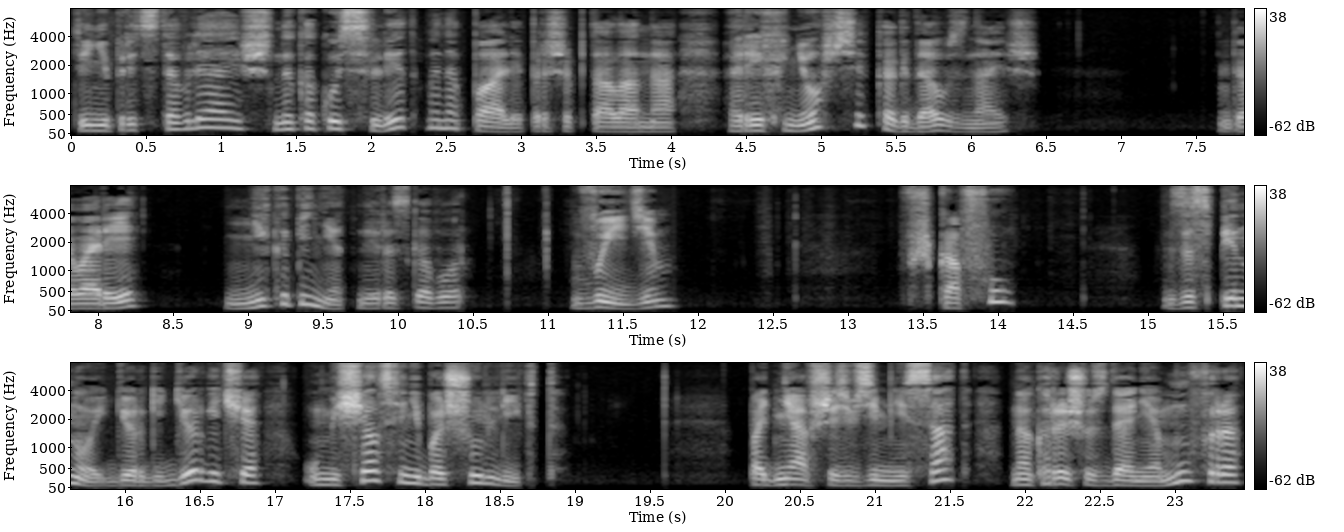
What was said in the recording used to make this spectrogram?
«Ты не представляешь, на какой след мы напали», — прошептала она. «Рехнешься, когда узнаешь». «Говори». «Не кабинетный разговор. Выйдем». В шкафу за спиной Георгия Георгиевича умещался небольшой лифт. Поднявшись в зимний сад, на крышу здания Муфра,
